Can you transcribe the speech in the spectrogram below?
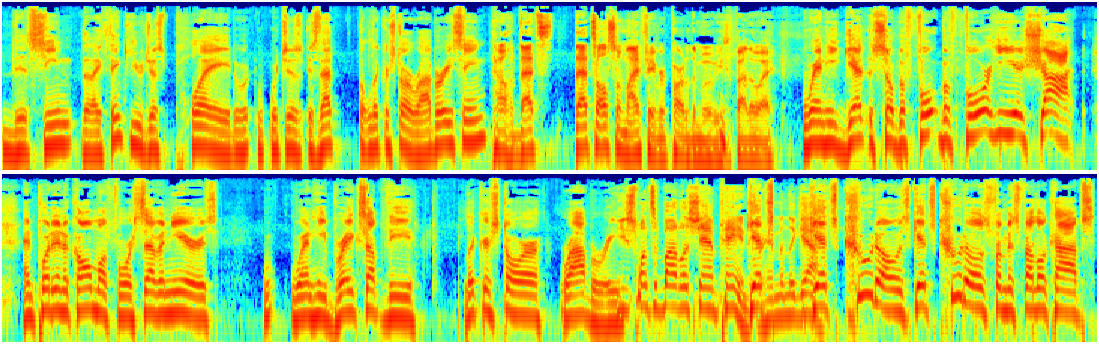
the scene that I think you just played, which is is that the liquor store robbery scene? Oh, that's that's also my favorite part of the movie, by the way. When he gets so before before he is shot and put in a coma for seven years, when he breaks up the liquor store robbery, He just wants a bottle of champagne gets for him and the gal. gets kudos gets kudos from his fellow cops.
